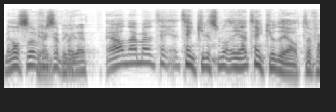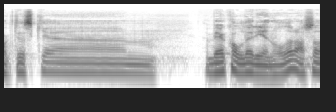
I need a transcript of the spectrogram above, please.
Men også for eksempel ja, nei, men jeg tenker- liksom, jeg tenker jo det at det faktisk eh, Ved å kalle det renholder, altså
